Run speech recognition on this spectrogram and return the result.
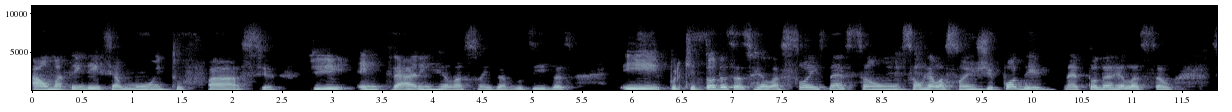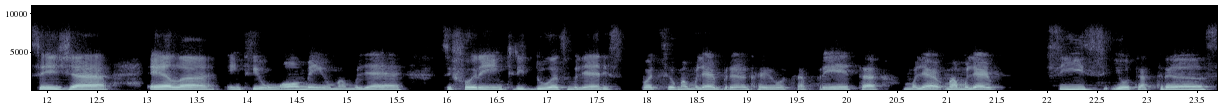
há uma tendência muito fácil de entrar em relações abusivas e porque todas as relações, né, são, são relações de poder, né? Toda relação, seja ela entre um homem e uma mulher, se for entre duas mulheres, pode ser uma mulher branca e outra preta, uma mulher, uma mulher cis e outra trans,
